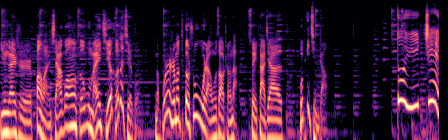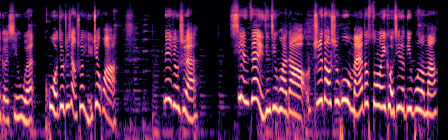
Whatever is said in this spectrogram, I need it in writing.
应该是傍晚霞光和雾霾结合的结果。那不是什么特殊污染物造成的，所以大家不必紧张。对于这个新闻，我就只想说一句话，那就是现在已经进化到知道是雾霾都松了一口气的地步了吗？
